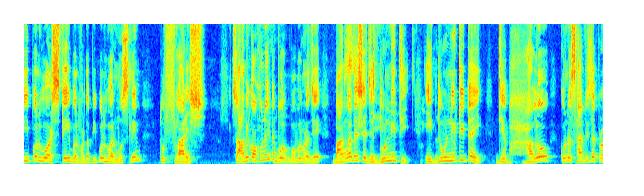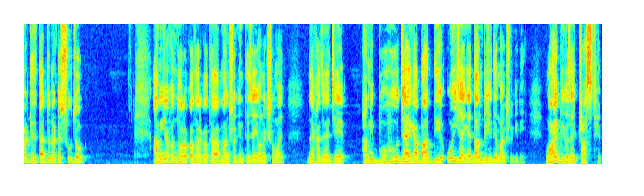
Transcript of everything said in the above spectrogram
people who are stable, for the people who are Muslim to flourish so আমি কখনোই এটা বলব না যে বাংলাদেশে যে দুর্নীতি এই দুর্নীতিটাই যে ভালো কোনো সার্ভিস বা প্রোভাইড দিচ্ছে তার জন্য একটা সুযোগ। আমি যখন ধরো কথার কথা মাংস কিনতে যাই অনেক সময় দেখা যায় যে আমি বহু জায়গা বাদ দিয়ে ওই জায়গায় দাম বেশি দিয়ে মাংস কিনি। Why because I trust them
